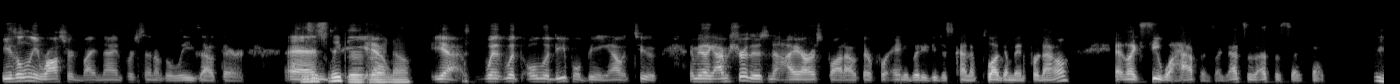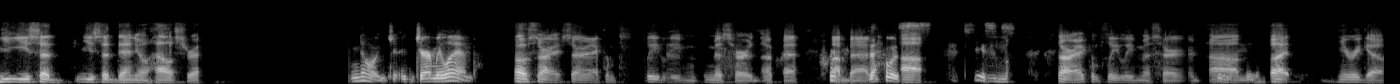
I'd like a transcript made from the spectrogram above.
He's only rostered by nine percent of the leagues out there. And, He's a sleeper yeah, right now. Yeah, with with Oladipo being out too. I mean, like I'm sure there's an IR spot out there for anybody to just kind of plug him in for now and like see what happens. Like that's a that's a sick pick. You said you said Danuel House, right? No, J- Jeremy Lamb. Oh, sorry, sorry, I completely misheard. Okay, my bad. that was uh. Sorry, I completely misheard. Um, but here we go.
